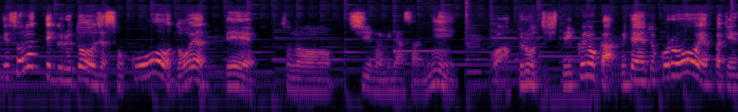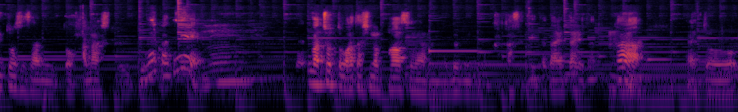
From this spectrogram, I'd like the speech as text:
でそうなってくると、じゃあそこをどうやってその C の皆さんにこうアプローチしていくのかみたいなところをやっぱ幻冬者さんと話していく中で、まあ、ちょっと私のパーソナルの部分を書かせていただいたりだとか、うん、えっと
